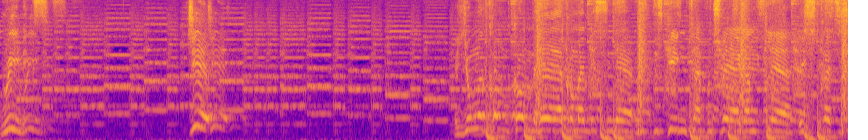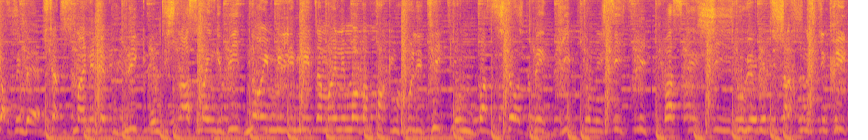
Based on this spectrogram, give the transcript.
Remix. Yeah. Junge, komm, komm her, komm ein bisschen näher. Das Gegenteil von schwer, ganz leer. Ich stress dich auf den Berg. Die Stadt ist meine Republik Und die Straße mein Gebiet. 9 mm meine motherfucking Politik. Und was sich dort begibt, um mich sie fliegt. Was geschieht? Du gewinnst die Schlacht und nicht den Krieg,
